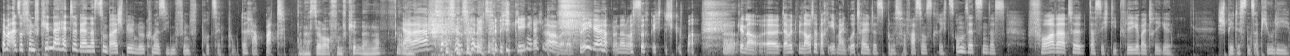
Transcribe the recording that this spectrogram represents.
Wenn man also fünf Kinder hätte, wären das zum Beispiel 0,75 Prozentpunkte Rabatt. Dann hast du aber auch fünf Kinder, ne? Aber ja, da muss man natürlich gegenrechnen, aber bei der Pflege hat man dann was so richtig gemacht. Ja. Genau, äh, damit will Lauterbach eben ein Urteil des Bundesverfassungsgerichts umsetzen, das forderte, dass sich die Pflegebeiträge spätestens ab Juli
